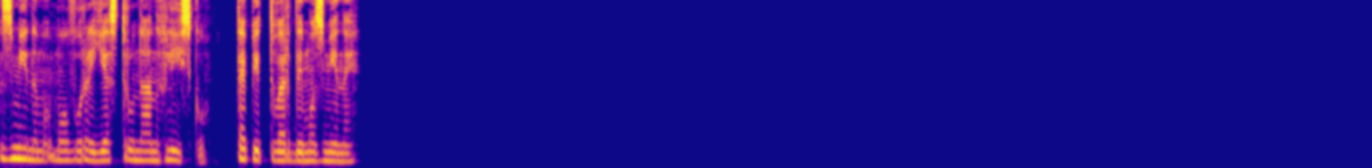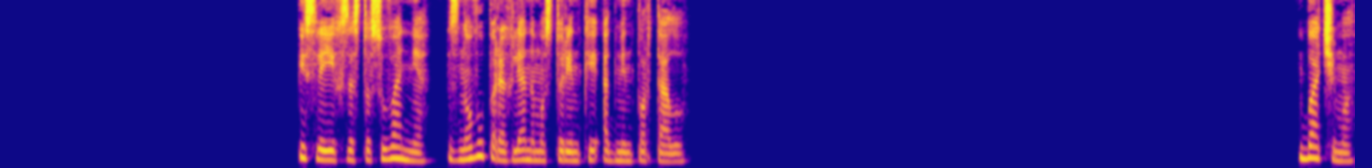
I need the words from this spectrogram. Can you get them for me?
Змінимо мову реєстру на англійську та підтвердимо зміни. Після їх застосування знову переглянемо сторінки адмінпорталу. Бачимо,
